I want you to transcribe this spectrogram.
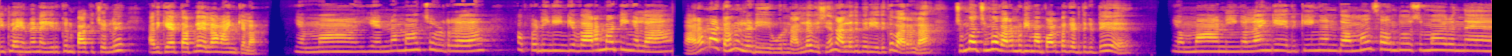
வீட்டில் என்னென்ன இருக்குன்னு பார்த்து சொல்லு. அதுக்கேற்றாப்புல எல்லாம் வாங்கிக்கலாம். எம்மா என்னம்மா சொல்கிற அப்போ நீங்கள் இங்கே வரமாட்டீங்களா? வரமாட்டோம் இல்லடி ஒரு நல்ல விஷயம் நல்லது பெரியதுக்கு வரலாம். சும்மா சும்மா வர முடியுமா? பொழப்பக்கு எடுத்துக்கிட்டு? அம்மா நீங்களாம் இங்கே இருக்கீங்கன்னு தாம்மா சந்தோஷமா இருந்தேன்.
